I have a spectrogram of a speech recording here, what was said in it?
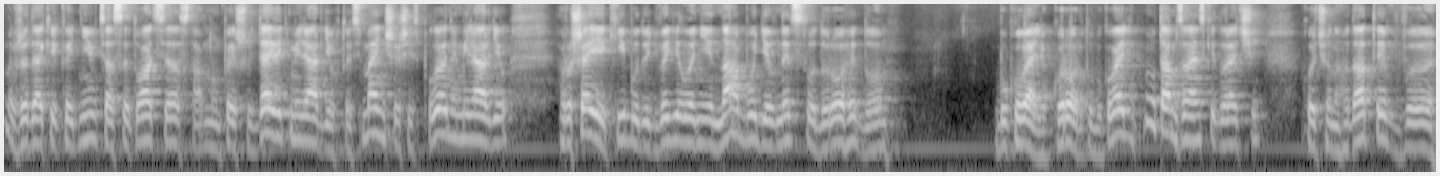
вже декілька днів ця ситуація. Там ну, пишуть 9 мільярдів, хтось менше, 6,5 мільярдів грошей, які будуть виділені на будівництво дороги до Буковелю, курорту Буковель. Ну там Зеленський, до речі, хочу нагадати, в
